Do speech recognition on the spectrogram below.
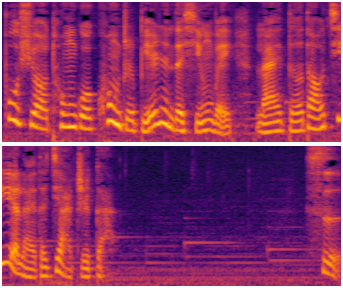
不需要通过控制别人的行为来得到借来的价值感。四，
